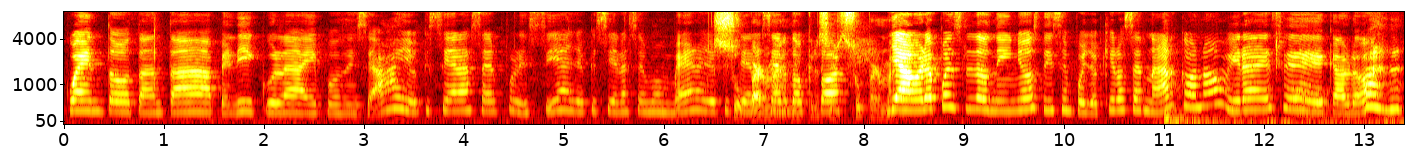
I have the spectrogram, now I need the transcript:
cuento, tanta película y pues dice, ay, yo quisiera ser policía, yo quisiera ser bombero, yo quisiera Superman, ser doctor. ser. Y ahora pues los niños dicen, pues yo quiero ser narco, ¿no? Mira ese Oh. cabrón.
